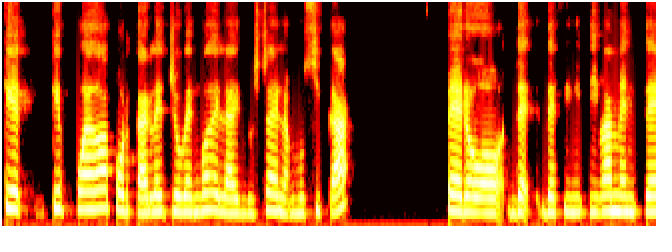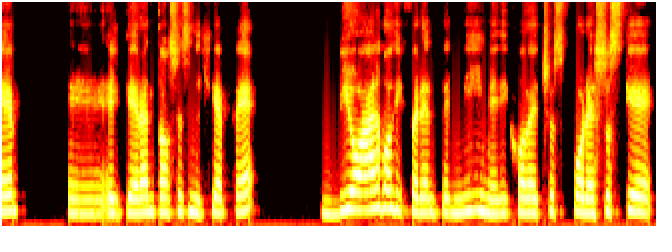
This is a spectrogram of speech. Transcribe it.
¿qué, ¿qué puedo aportarles? Yo vengo de la industria de la música, pero definitivamente eh, el que era entonces mi jefe vio algo diferente en mí y me dijo, de hecho, es por eso es que,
